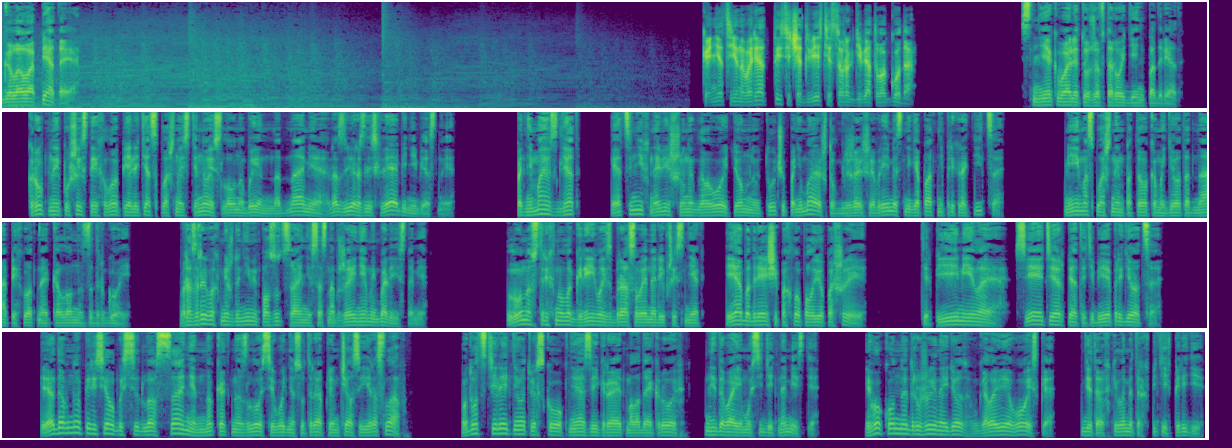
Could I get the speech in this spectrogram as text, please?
Глава пятая. Конец января 1249 года. Снег валит уже второй день подряд. Крупные пушистые хлопья летят сплошной стеной, словно бы над нами разверзлись хляби небесные. Поднимаю взгляд и, оценив нависшую над головой темную тучу, понимаю, что в ближайшее время снегопад не прекратится. Мимо сплошным потоком идет одна пехотная колонна за другой. В разрывах между ними ползут сани со снабжением и баллистами. Луна встряхнула гривой, сбрасывая налипший снег, и ободряюще похлопал ее по шее. «Терпи, милая, все терпят, и тебе придется». Я давно пересел бы с седла в сани, но, как назло, сегодня с утра примчался Ярослав. У двадцатилетнего тверского князя играет молодая кровь, не давая ему сидеть на месте. Его конная дружина идет в голове войска, где-то в километрах пяти впереди.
